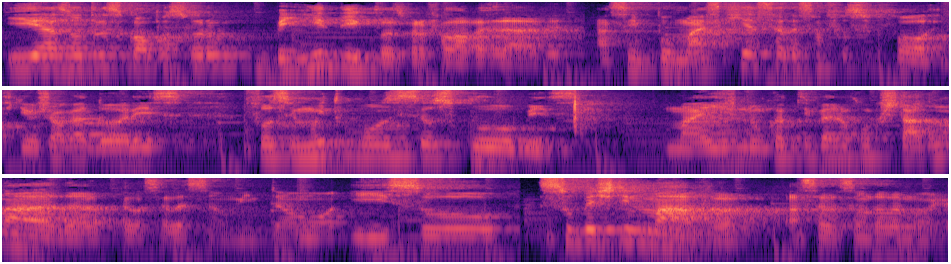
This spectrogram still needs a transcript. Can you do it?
E as outras Copas foram bem ridículas, para falar a verdade. Assim, por mais que a seleção fosse forte, que os jogadores fossem muito bons em seus clubes, mas nunca tiveram conquistado nada pela seleção. Então isso subestimava a seleção da Alemanha.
